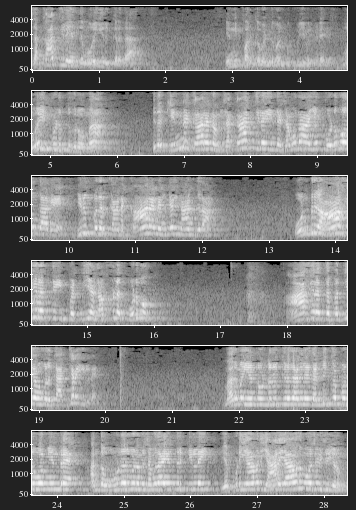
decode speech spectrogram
ஜக்காத்திலே இந்த முறை இருக்கிறதா? எண்ணி பார்க்க வேண்டும் அன்புக்குரியவர்களே. முறைப்படுத்துகிறோமா? இதற்கு என்ன காரணம்? ஜக்காத்திலே இந்த சமுதாயம் பொதுவோக்காக இருப்பதற்கான காரணங்கள் நான்கு தான். ஒன்று ஆகிரத்தை பற்றிய கஃப்லத் பொடுவோக்கு ஆகிரத்தை பத்தி அவங்களுக்கு அக்கறை இல்லை. மறுமை என்று ஒன்று இருக்கிறது அதிலே தண்டிக்கப்படுவோம் என்ற அந்த உணர்வு நம்ம சமுதாயத்திற்கு இல்லை. எப்படியாவது யாரையாவது மோசடி செய்யணும்.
